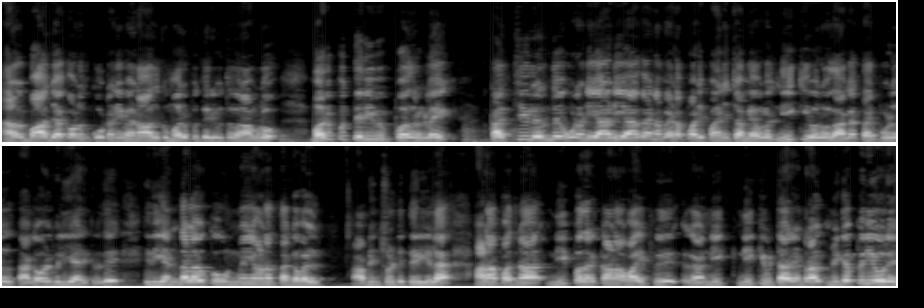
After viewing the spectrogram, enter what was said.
அதனால் பாஜகவுடன் கூட்டணி வேணாம். அதுக்கு மறுப்பு தெரிவித்ததாகவும் மறுப்பு தெரிவிப்பவர்களை கட்சியிலிருந்து உடனடியாக நம்ம எடப்பாடி பழனிசாமி அவர்கள் நீக்கி வருவதாக தற்பொழுது தகவல் வெளியாக இருக்கிறது இது எந்த அளவுக்கு உண்மையான தகவல் அப்படின்னு சொல்லிட்டு தெரியல. ஆனால் பார்த்தீங்கன்னா நீப்பதற்கான வாய்ப்பு நீக் நீக்கிவிட்டார் என்றால் மிகப்பெரிய ஒரு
